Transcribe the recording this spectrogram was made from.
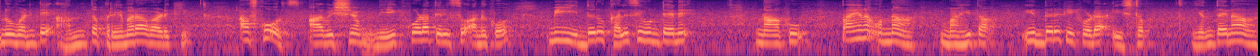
నువ్వంటే అంత ప్రేమరా వాడికి. కోర్స్ ఆ విషయం నీకు కూడా తెలుసు అనుకో. మీ ఇద్దరు కలిసి ఉంటేనే నాకు పైన ఉన్న మహిత ఇద్దరికి కూడా ఇష్టం. ఎంతైనా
